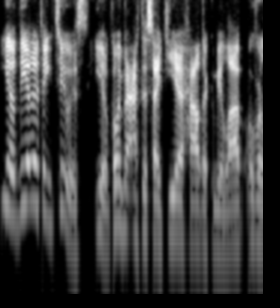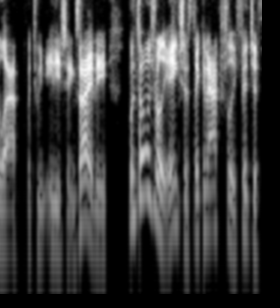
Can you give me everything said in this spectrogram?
you know the other thing too is you know going back to this idea how there can be a lot of overlap between ADHD and anxiety. When someone's really anxious, they can actually fidget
